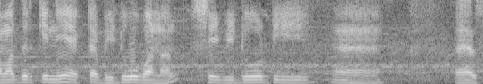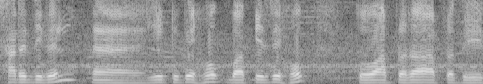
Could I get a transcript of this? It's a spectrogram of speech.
আমাদেরকে নিয়ে একটা ভিডিও বানান। সেই ভিডিওটি সারে দিবেন ইউটিউবে হোক বা পেজে হোক। তো আপনারা আপনাদের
